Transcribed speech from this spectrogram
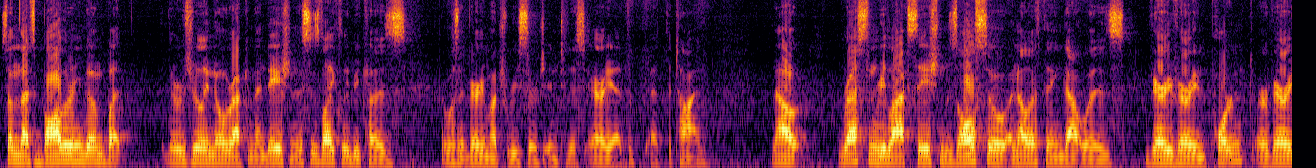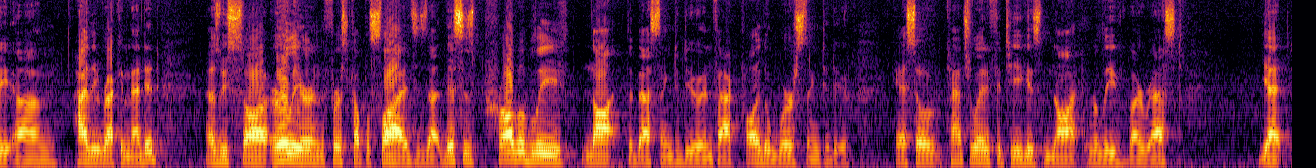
something that's bothering them, but there was really no recommendation. This is likely because there wasn't very much research into this area at the, at the time. Now, rest and relaxation was also another thing that was very, very important or very um, highly recommended. As we saw earlier in the first couple slides, is that this is probably not the best thing to do. In fact, probably the worst thing to do. Okay, so cancer-related fatigue is not relieved by rest, yet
